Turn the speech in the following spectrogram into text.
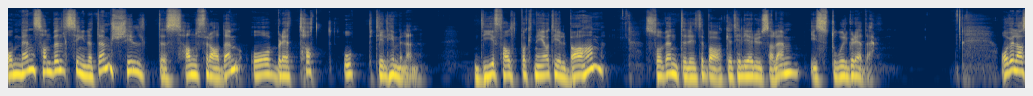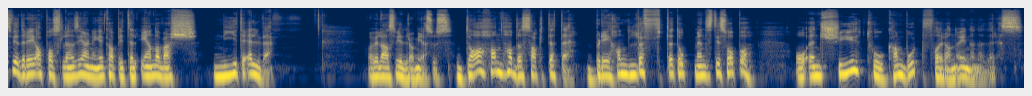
Og mens han velsignet dem, skiltes han fra dem og ble tatt opp til himmelen. De falt på kne og tilba ham, så vendte de tilbake til Jerusalem i stor glede. Og Vi leser videre i Apostlenes gjerninger kapittel 1 og vers 9-11. Og Vi leser videre om Jesus. Da han hadde sagt dette, ble han løftet opp mens de så på, og en sky tok ham bort foran øynene deres.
